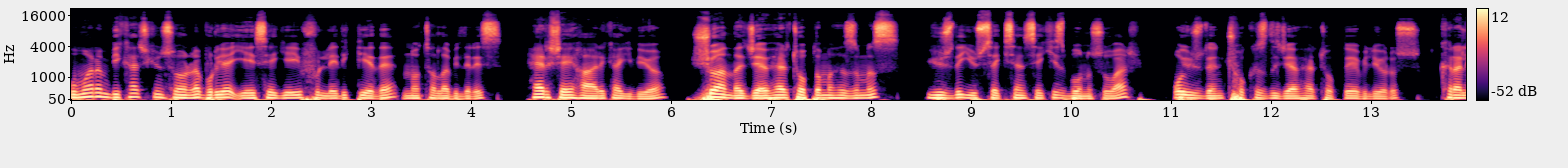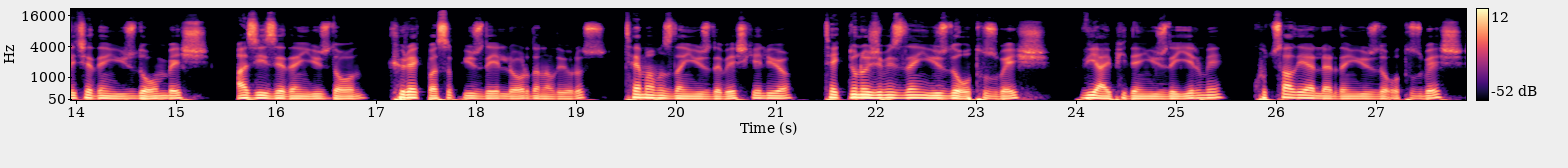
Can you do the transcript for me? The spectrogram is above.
Umarım birkaç gün sonra buraya YSG'yi fullledik diye de not alabiliriz. Her şey harika gidiyor. Şu anda cevher toplama hızımız %188 bonusu var. O yüzden çok hızlı cevher toplayabiliyoruz. Kraliçeden %15, Azize'den %10, kürek basıp %50 oradan alıyoruz. Temamızdan %5 geliyor. Teknolojimizden %35, VIP'den %20, kutsal yerlerden %35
